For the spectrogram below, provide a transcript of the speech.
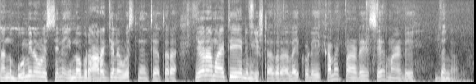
ನನ್ನ ಭೂಮಿನ ಉಳಿಸ್ತೀನಿ ಇನ್ನೊಬ್ಬರು ಆರೋಗ್ಯನ ಉಳಿಸ್ತೀನಿ ಅಂತ ಹೇಳ್ತಾರೆ. ಇವರ ಮಾಹಿತಿ ನಿಮಗೆ ಇಷ್ಟ ಆದ್ರೆ ಲೈಕ್ ಕೊಡಿ ಕಮೆಂಟ್ ಮಾಡಿ ಶೇರ್ ಮಾಡಿ. ಧನ್ಯವಾದಗಳು.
